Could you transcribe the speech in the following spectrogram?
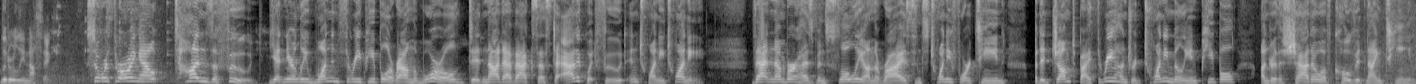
literally nothing. So we're throwing out tons of food, yet nearly one in three people around the world did not have access to adequate food in 2020. That number has been slowly on the rise since 2014, but it jumped by 320 million people under the shadow of COVID 19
